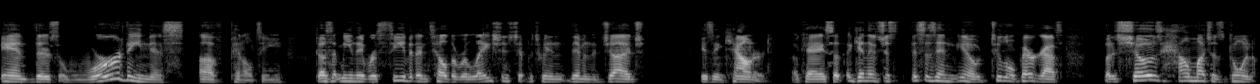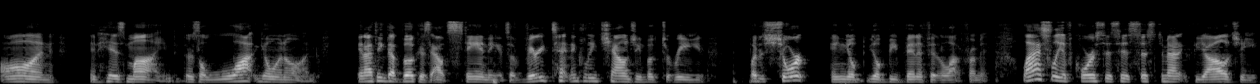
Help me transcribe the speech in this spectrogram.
and there's worthiness of penalty doesn't mean they receive it until the relationship between them and the judge is encountered. Okay, so again, there's just this is in you know two little paragraphs, but it shows how much is going on in his mind. There's a lot going on, and I think that book is outstanding. It's a very technically challenging book to read, but it's short and you'll you'll be benefited a lot from it. Lastly, of course, is his systematic theology,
